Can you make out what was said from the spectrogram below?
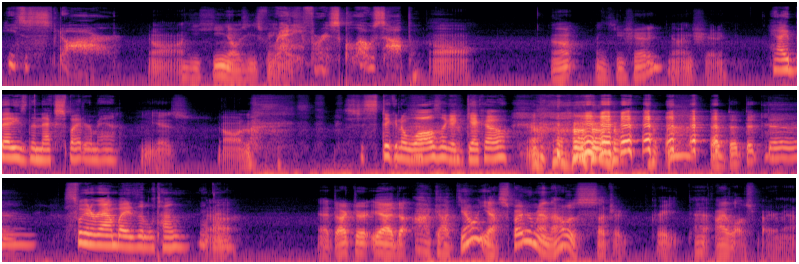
He's a star. oh, he, he knows he's famous. Ready for his close up. Oh. Oh, is he shedding? No, he's shedding. Yeah, I bet he's the next Spider Man. He is. Oh. Just sticking to walls like a gecko, da, da, da, swinging around by his little tongue. Yeah, Doctor. Yeah, oh God. You know, yeah, Spider Man. That was such a great. I love Spider Man.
